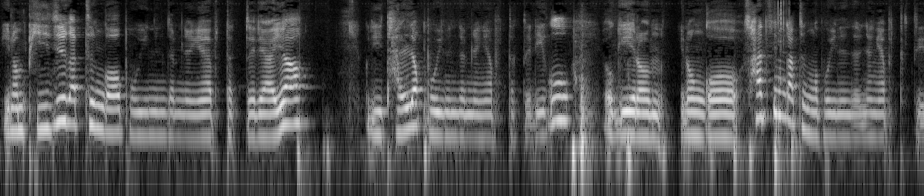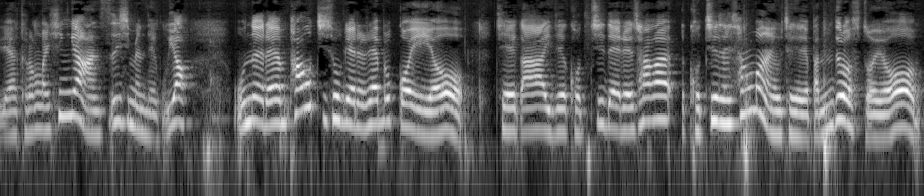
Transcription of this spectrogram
이런 비즈 같은 거 보이는 점 양해 부탁드려요. 그리고 이 달력 보이는 점 양해 부탁드리고 여기 이런 이런 거 사진 같은 거 보이는 점 양해 부탁드려요. 그런 건 신경 안 쓰시면 되고요. 오늘은 파우치 소개를 해볼 거예요. 제가 이제 거치대를 사가 거치대 산 건 아니고 제가 만들었어요.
